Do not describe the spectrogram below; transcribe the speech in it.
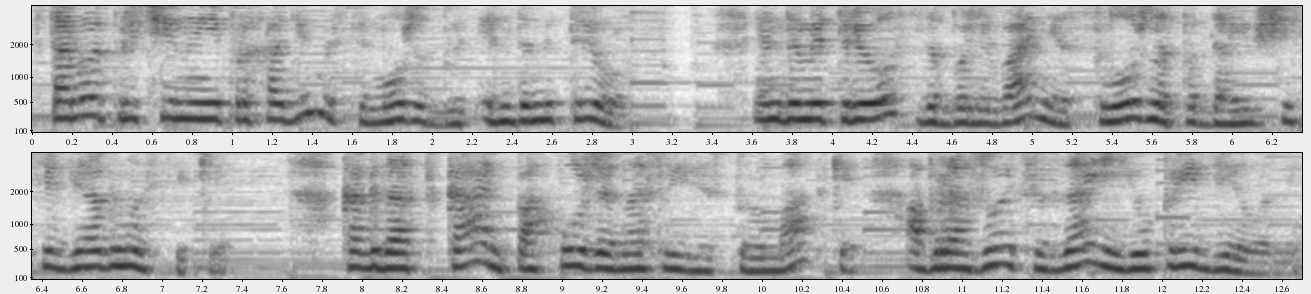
Второй причиной непроходимости может быть эндометриоз. Эндометриоз – заболевание, сложно поддающееся диагностике, когда ткань, похожая на слизистую матки, образуется за ее пределами.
